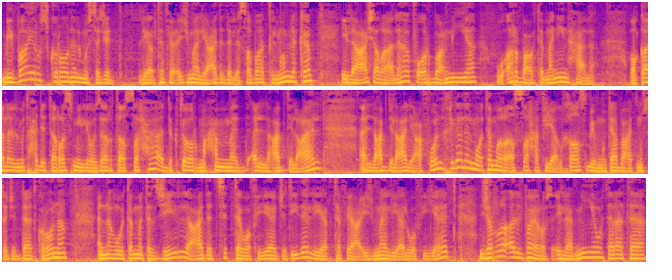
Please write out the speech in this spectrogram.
بفيروس كورونا المستجد. ليرتفع إجمالي عدد الإصابات في المملكة إلى 10484 حالة. وقال المتحدث الرسمي لوزارة الصحة الدكتور محمد العبد العال العبد العالي عفوا خلال المؤتمر الصحفي الخاص بمتابعة مستجدات كورونا أنه تم تسجيل عدد ستة وفيات جديدة ليرتفع إجمالي الوفيات جراء الفيروس إلى 103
